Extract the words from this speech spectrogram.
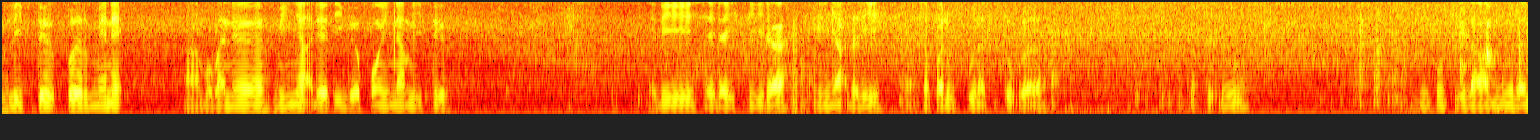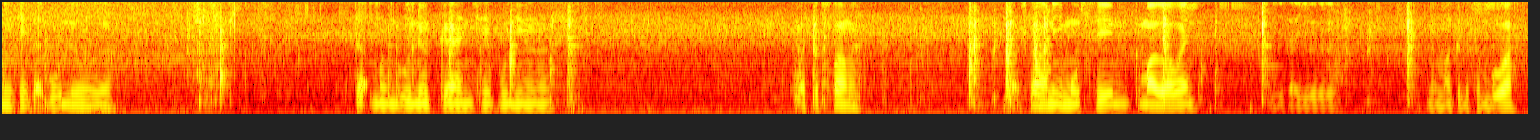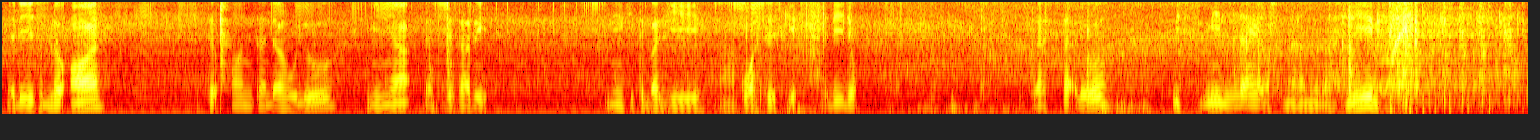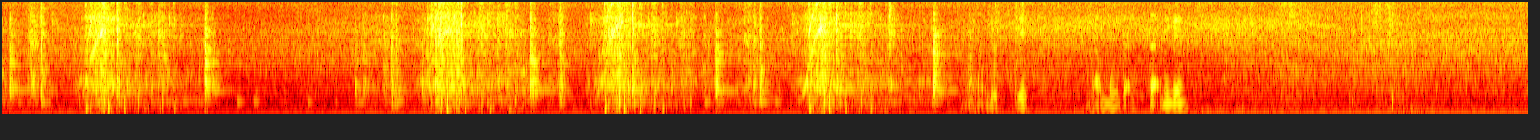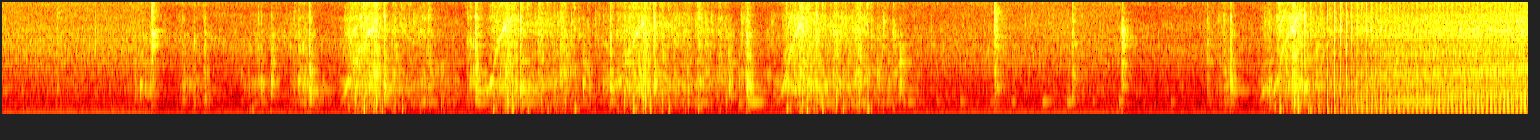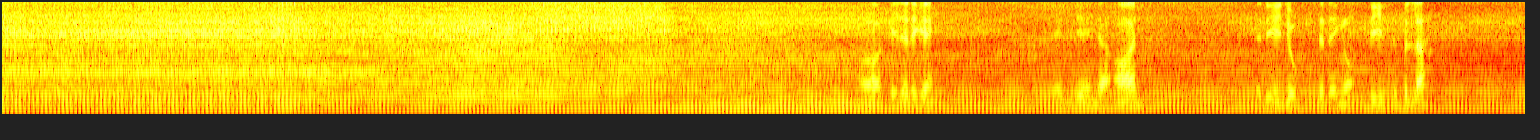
liter per minit. Ha, bermakna minyak dia 3.6 liter. Jadi saya dah isi dah minyak tadi. Sampai lupa nak tutup pula dah. Tutup dulu Ni pun kira lama dah ni saya tak guna. Tak menggunakan saya punya Water pump eh. Sebab sekarang ni musim kemarau kan. Jadi saya Memang kena sembuh lah. Jadi sebelum on Kita onkan dahulu Minyak Dah kita tarik. Ni kita bagi ha, kuasa sikit. Jadi jom. Kita start dulu Bismillahirrahmanirrahim. Ada kes lama tak start ni kan. Okey jadi geng. Engine dah on. Jadi jom kita tengok di sebelah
